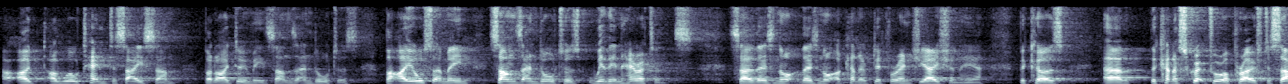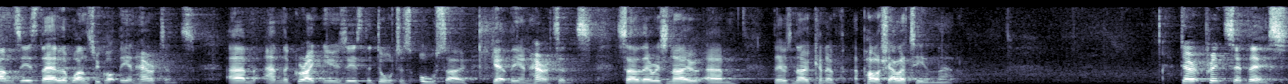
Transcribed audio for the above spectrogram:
I, I will tend to say son, but I do mean sons and daughters, but I also mean sons and daughters with inheritance. So there's not, there's not a kind of differentiation here because uh, the kind of scriptural approach to sons is they're the ones who got the inheritance. Um, and the great news is the daughters also get the inheritance. So there is no, um, there is no kind of a partiality in that. Derek Prince said this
